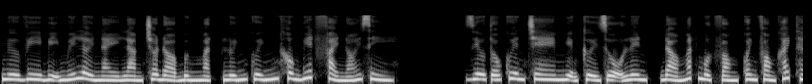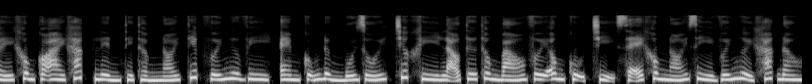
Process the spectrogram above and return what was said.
Ngư vi bị mấy lời này làm cho đỏ bừng mặt luyến quính không biết phải nói gì. Diêu Tố Quyên che miệng cười rộ lên, đảo mắt một vòng quanh phòng khách thấy không có ai khác liền thì thầm nói tiếp với Ngư Vi, em cũng đừng bối rối, trước khi lão tư thông báo với ông cụ chị sẽ không nói gì với người khác đâu.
